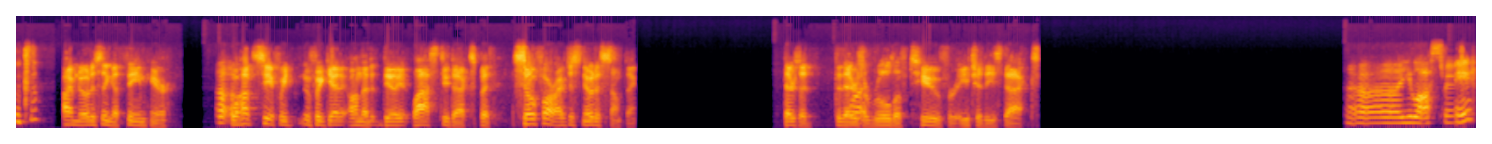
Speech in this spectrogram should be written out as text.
I'm noticing a theme here. Uh-oh. We'll have to see if we if we get it on the the last two decks, but so far I've just noticed something. There's a there's What? a rule of two for each of these decks. Uh, you lost me.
